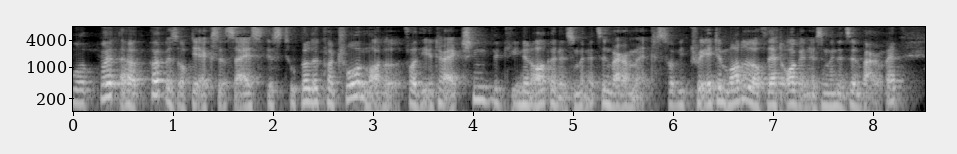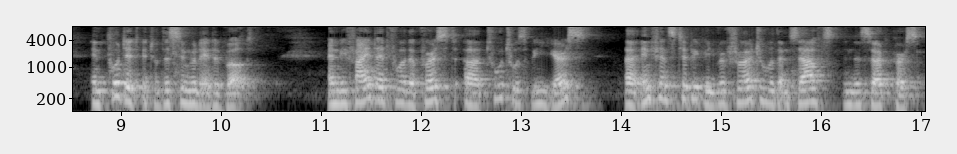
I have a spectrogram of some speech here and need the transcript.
uh, purpose of the exercise is to build a control model for the interaction between an organism and its environment. So we create a model of that organism and its environment and put it into the simulated world. And we find that for the first uh, two to three years, uh, infants typically refer to themselves in the third person.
